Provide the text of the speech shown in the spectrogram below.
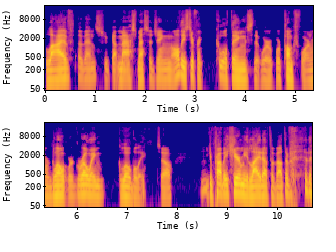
live events, we've got mass messaging, all these different cool things that we're we're pumped for, and we're we're growing globally. So you can probably hear me light up about the, the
